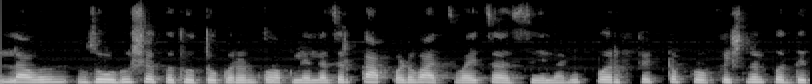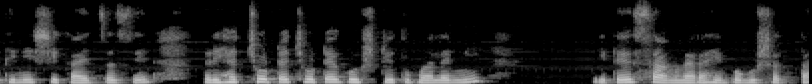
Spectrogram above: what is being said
लावून जोडू शकत होतो परंतु आपल्याला जर कापड वाचवायचं असेल आणि परफेक्ट प्रोफेशनल पद्धतीने शिकायचं असेल तर ह्या छोट्या छोट्या गोष्टी तुम्हाला मी इथे सांगणार आहे बघू शकता.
